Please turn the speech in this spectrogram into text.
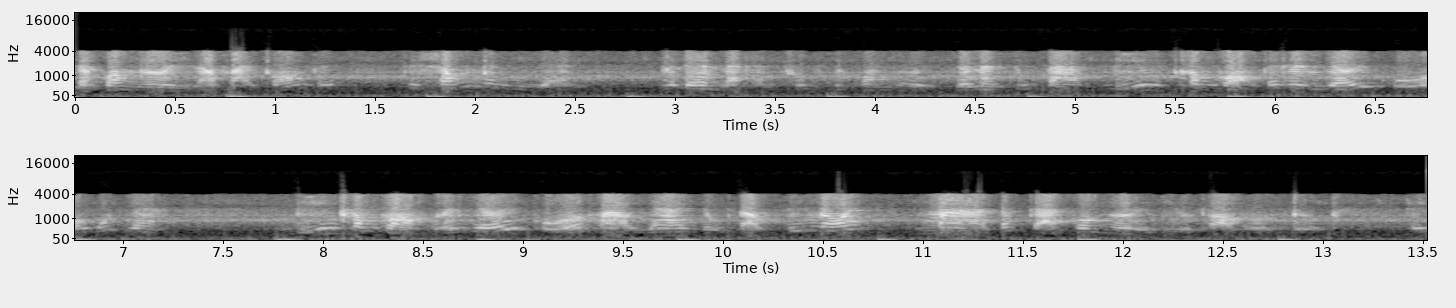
là con người là phải có cái cái sống nó như vậy. Nó đem lại hạnh phúc cho con người. Cho nên chúng ta biến không còn cái ranh giới của quốc gia. Biến không còn ranh giới của màu da chủng tộc tiếng nói mà tất cả con người đều thọ hưởng được cái, cái,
